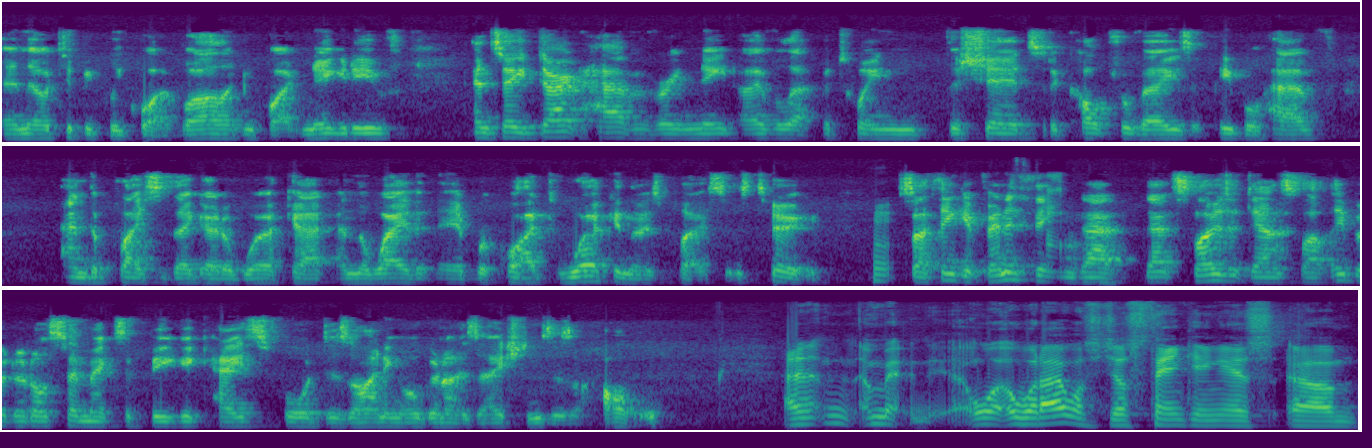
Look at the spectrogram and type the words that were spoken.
and they were typically quite violent and quite negative. And so you don't have a very neat overlap between the shared sort of cultural values that people have and the places they go to work at and the way that they're required to work in those places too. Hmm. So I think if anything that that slows it down slightly, but it also makes a bigger case for designing organizations as a whole. And I mean, what I was just thinking is um,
